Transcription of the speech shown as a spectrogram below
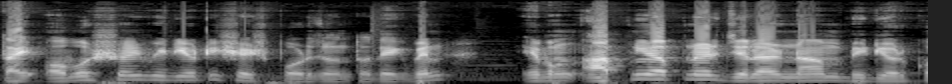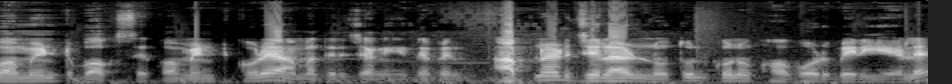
তাই অবশ্যই ভিডিওটি শেষ পর্যন্ত দেখবেন। এবং আপনি আপনার জেলার নাম ভিডিওর কমেন্ট বক্সে কমেন্ট করে আমাদের জানিয়ে দেবেন। আপনার জেলার নতুন কোনো খবর বেরিয়ে এলে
